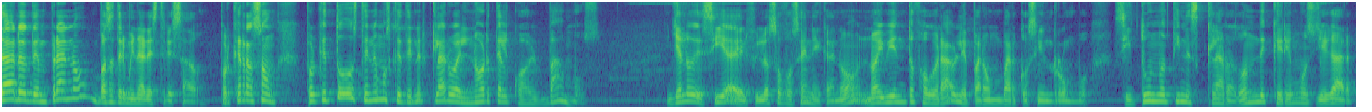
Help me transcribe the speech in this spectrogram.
tarde o temprano vas a terminar estresado. ¿Por qué razón? Porque todos tenemos que tener claro el norte al cual vamos. Ya lo decía el filósofo Séneca, ¿no? No hay viento favorable para un barco sin rumbo. Si tú no tienes claro a dónde queremos llegar,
